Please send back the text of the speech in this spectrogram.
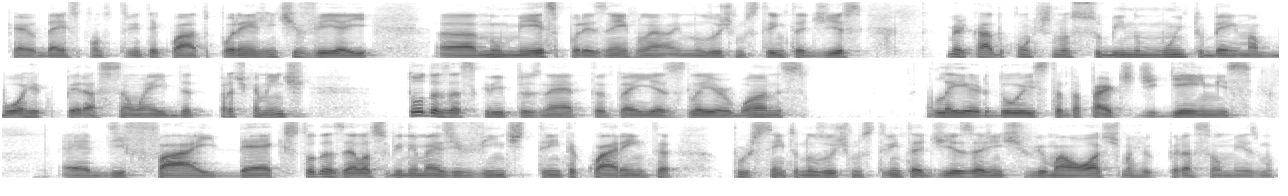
caiu 10,34. Porém, a gente vê aí uh, no mês, por exemplo, né, nos últimos 30 dias, o mercado continua subindo muito bem, uma boa recuperação aí de praticamente todas as criptos, né? Tanto aí as Layer 1s, Layer 2, tanto a parte de games, é, DeFi, DEX, todas elas subindo em mais de 20, 30, 40% nos últimos 30 dias. A gente viu uma ótima recuperação mesmo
